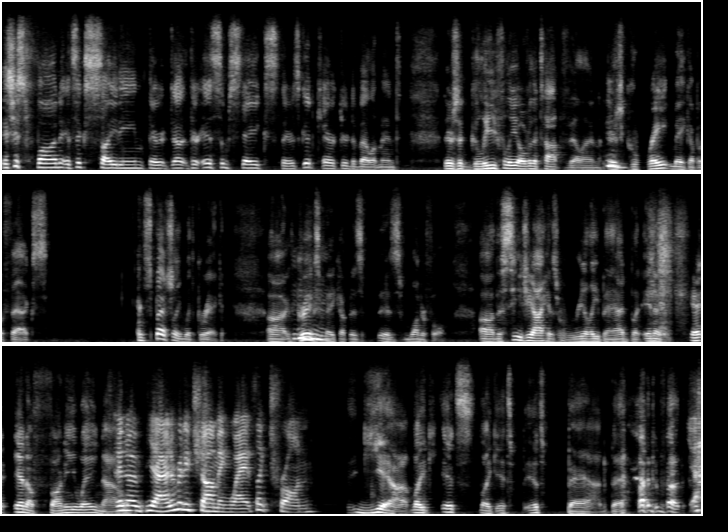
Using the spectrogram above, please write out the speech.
it's just fun. It's exciting. There there is some stakes. There's good character development. There's a gleefully over the top villain. There's great makeup effects, especially with Grig. Uh, Grig's Mhm. makeup is is wonderful. Uh, the CGI is really bad, but in a in, in a funny way now. In a yeah, in a really charming way. It's like Tron. yeah, like it's like it's it's bad, bad, but Yeah.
